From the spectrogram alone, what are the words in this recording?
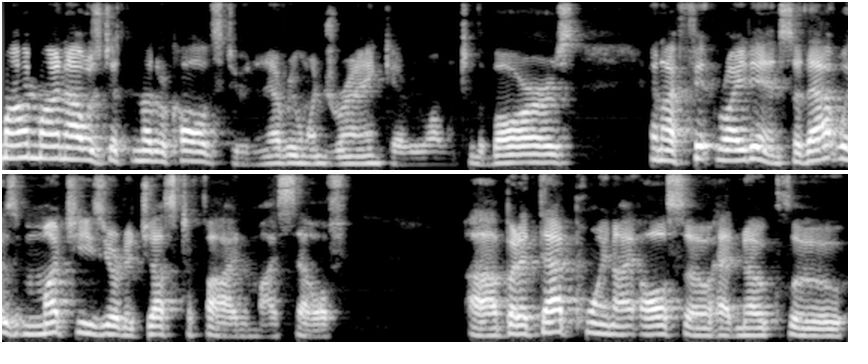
my mind, I was just another college student. Everyone drank, everyone went to the bars, and I fit right in. So that was much easier to justify to myself. Uh, but at that point, I also had no clue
